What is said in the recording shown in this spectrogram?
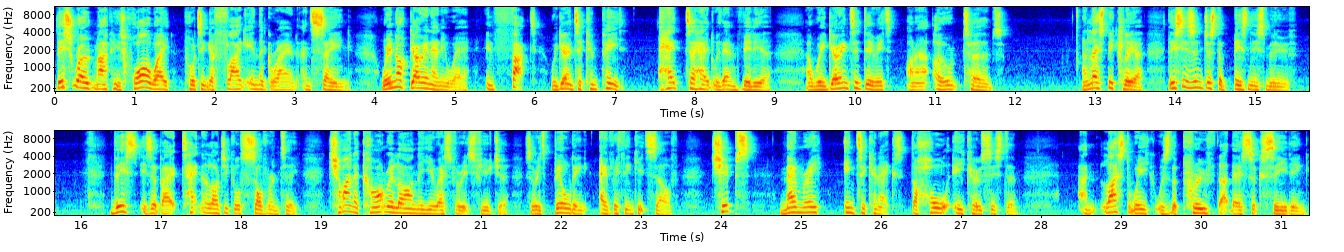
This roadmap is Huawei putting a flag in the ground and saying, we're not going anywhere. In fact, we're going to compete head to head with Nvidia and we're going to do it on our own terms. And let's be clear, this isn't just a business move. This is about technological sovereignty. China can't rely on the US for its future, so it's building everything itself. Chips, memory, interconnects, the whole ecosystem. And last week was the proof that they're succeeding.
